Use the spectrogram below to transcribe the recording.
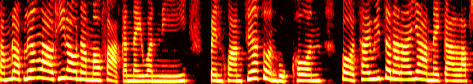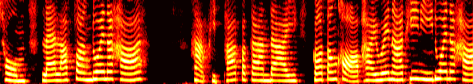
สำหรับเรื่องราวที่เรานำมาฝากกันในวันนี้ เป็นความเชื่อส่วนบุคคล โปรดใช้วิจารณญาณในการรับชม และรับฟังด้วยนะคะ หากผิดพลาดประการใด ก็ต้องขออภัยไว้นะที่นี้ด้วยนะคะ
